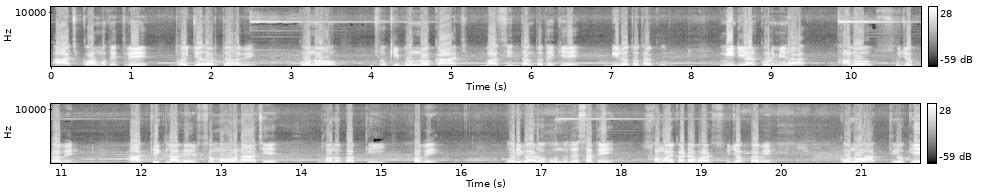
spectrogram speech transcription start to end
আজ কর্মক্ষেত্রে ধৈর্য ধরতে হবে। কোনো ঝুঁকিপূর্ণ কাজ বা সিদ্ধান্ত থেকে বিরত থাকুন। মিডিয়ার কর্মীরা ভালো সুযোগ পাবেন। আর্থিক লাভের সম্ভাবনা আছে, ধনপ্রাপ্তি হবে। পরিবার ও বন্ধুদের সাথে সময় কাটাবার সুযোগ পাবেন। কোনো আত্মীয়কে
